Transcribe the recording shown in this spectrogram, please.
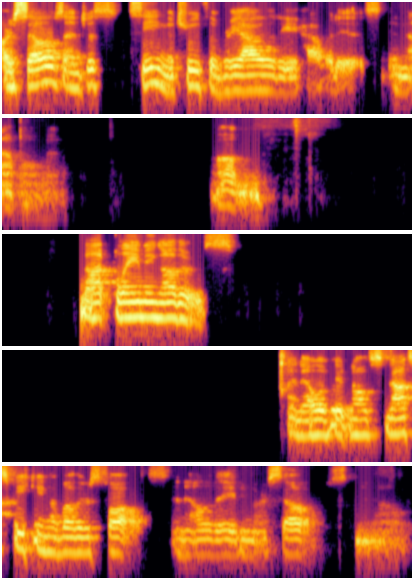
ourselves and just seeing the truth of reality how it is in that moment um, not blaming others and elevate, no, it's not speaking of others' faults and elevating ourselves, you know.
